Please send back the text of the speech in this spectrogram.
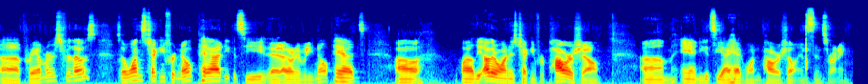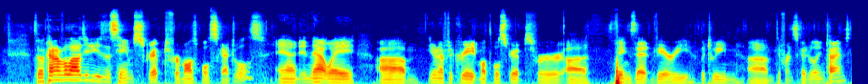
uh, parameters for those. So one's checking for Notepad. You can see that I don't have any Notepads, uh, while the other one is checking for PowerShell. Um, and you can see I had one PowerShell instance running. So it kind of allows you to use the same script for multiple schedules, and in that way, um, you don't have to create multiple scripts for uh, things that vary between um, different scheduling times.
